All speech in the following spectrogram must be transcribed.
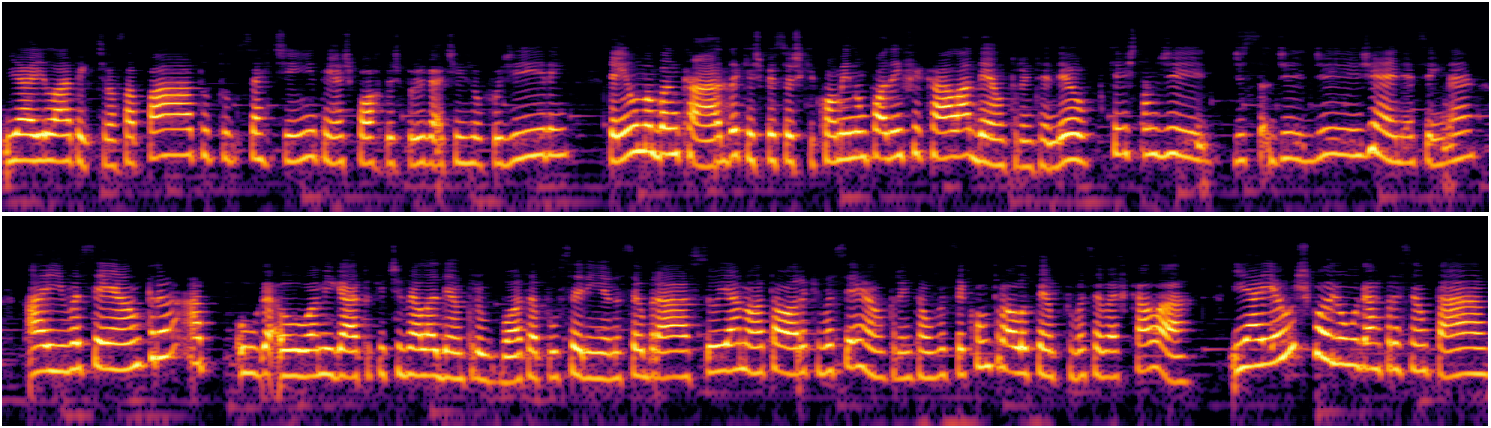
E aí lá tem que tirar sapato, tudo certinho, tem as portas para os gatinhos não fugirem. Tem uma bancada que as pessoas que comem não podem ficar lá dentro, entendeu? Porque estão de, de, de, de higiene, assim, né? Aí você entra, a, o, o amigato que tiver lá dentro bota a pulseirinha no seu braço e anota a hora que você entra. Então você controla o tempo que você vai ficar lá. E aí eu escolho um lugar para sentar.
